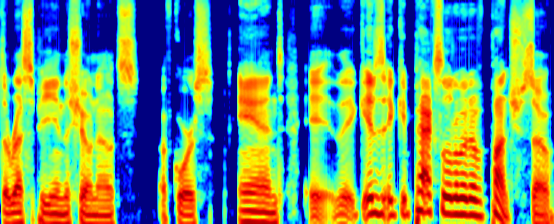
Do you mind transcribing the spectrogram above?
the recipe in the show notes, of course. And it, it gives it packs a little bit of a punch. So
